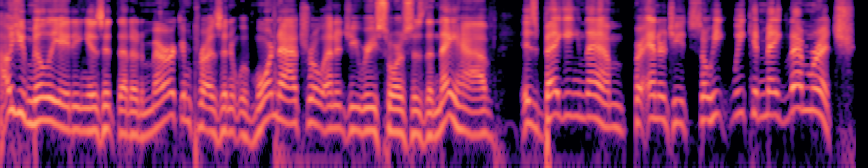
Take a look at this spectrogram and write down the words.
How humiliating is it that an American president with more natural energy resources than they have is begging them for energy so he, we can make them rich?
